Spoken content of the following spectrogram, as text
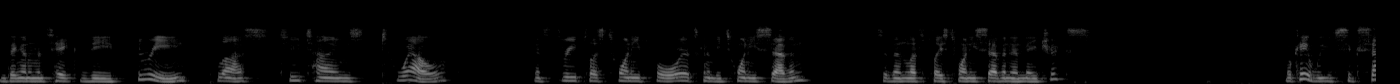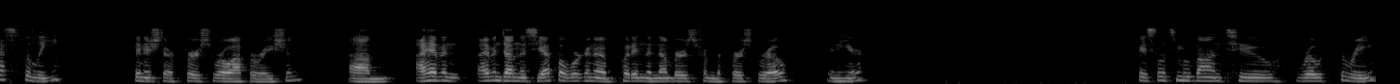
And then I'm going to take the 3 plus 2 times 12, that's 3 plus 24, that's going to be 27. So then let's place 27 in matrix. Okay, we've successfully finished our first row operation. Um, I haven't I haven't done this yet, but we're going to put in the numbers from the first row in here. Okay, so let's move on to row 3.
